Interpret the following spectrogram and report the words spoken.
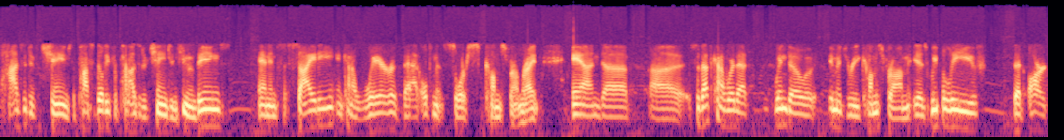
positive change, the possibility for positive change in human beings and in society, and kind of where that ultimate source comes from, right? And uh, uh, so that's kind of where that window imagery comes from. Is we believe that art,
